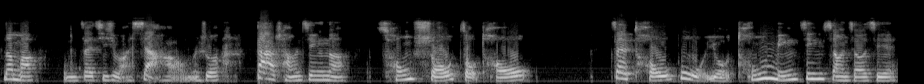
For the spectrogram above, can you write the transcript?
那么我们再继续往下哈，我们说大肠经呢，从手走头，在头部有同名经相交接，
